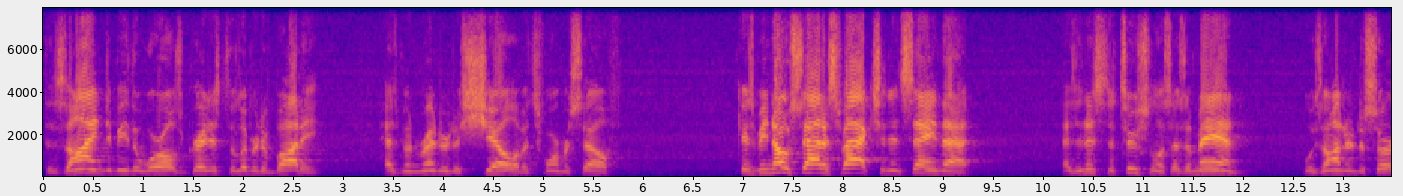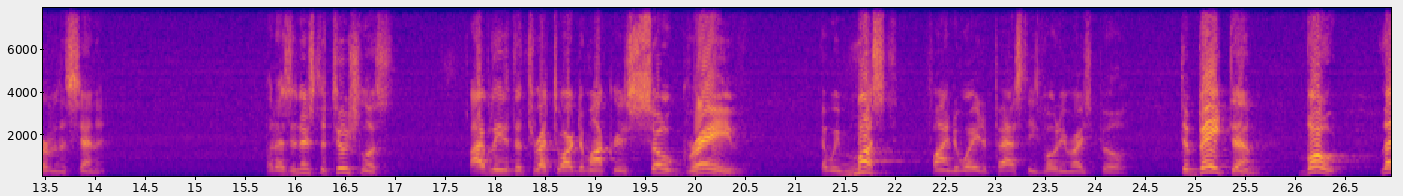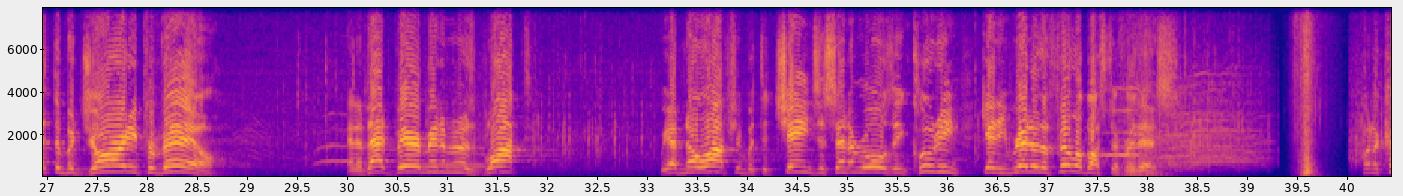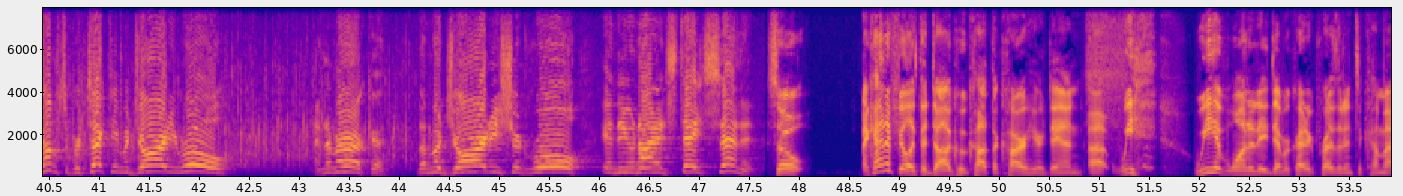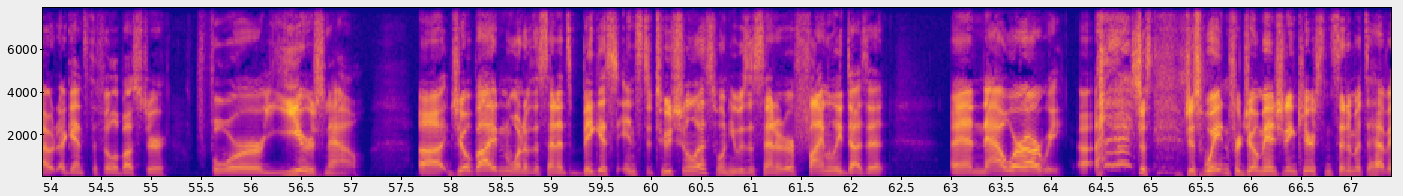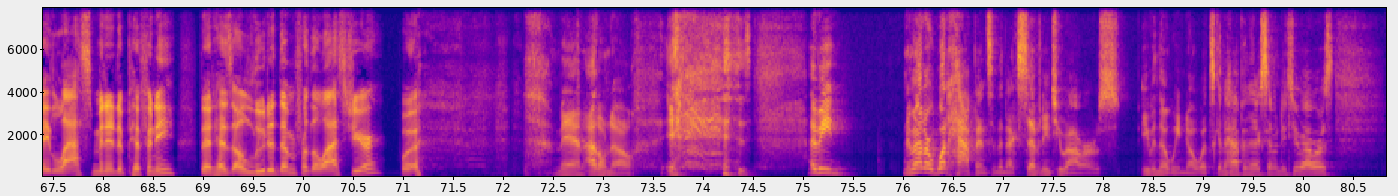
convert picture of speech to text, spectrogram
designed to be the world's greatest deliberative body, has been rendered a shell of its former self. It gives me no satisfaction in saying that as an institutionalist, as a man who was honored to serve in the Senate. But as an institutionalist, I believe that the threat to our democracy is so grave that we must find a way to pass these voting rights bills. Debate them, vote, let the majority prevail. And if that bare minimum is blocked, we have no option but to change the Senate rules, including getting rid of the filibuster for this. When it comes to protecting majority rule in America, the majority should rule in the United States Senate. So I kind of feel like the dog who caught the car here, Dan. Uh, we we have wanted a Democratic president to come out against the filibuster for years now. Uh, Joe Biden, one of the Senate's biggest institutionalists when he was a senator, finally does it. And now where are we? Uh, just just waiting for Joe Manchin and Kyrsten Sinema to have a last minute epiphany that has eluded them for the last year. What? Man, I don't know. I mean, no matter what happens in the next 72 hours, even though we know what's going to happen in the next 72 hours,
